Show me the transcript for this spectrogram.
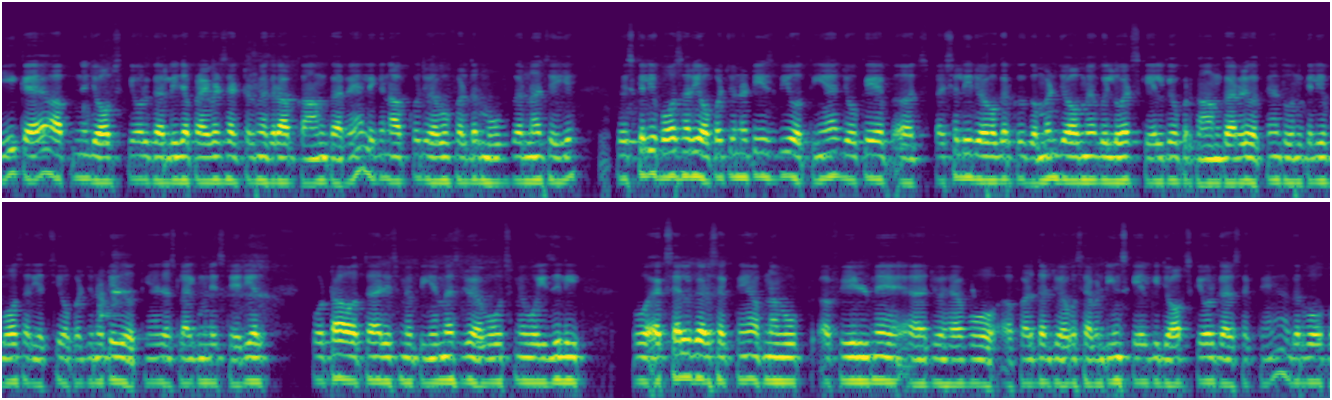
ठीक है, आपने जॉब सिक्योर कर ली या प्राइवेट सेक्टर में अगर आप काम कर रहे हैं, लेकिन आपको जो है वो फर्दर मूव करना चाहिए। तो इसके लिए बहुत सारी अपॉर्चुनिटीज़ भी होती हैं, जो कि स्पेशली जो है अगर कोई गवर्नमेंट जॉब में कोई लोअर स्केल के ऊपर काम कर रहे होते हैं तो उनके लिए बहुत सारी अच्छी अपॉर्चुनिटीज़ होती हैं। जस्ट लाइक मिनिस्टेरियल कोटा होता है, जिसमें पीएमएस जो है वो, उसमें वो ईज़िली वो एक्सेल कर सकते हैं, अपना वो फ़ील्ड में जो है वो फर्दर जो है वो सेवनटीन स्केल की जॉब सिक्योर कर सकते हैं, अगर वो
